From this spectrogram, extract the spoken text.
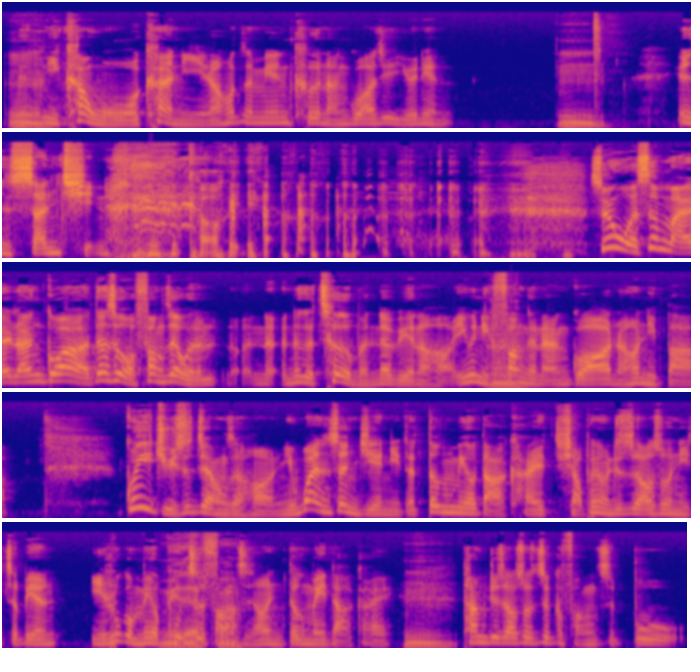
嗯，你看我，我看你，然后这边磕南瓜就有点，嗯。有点煽情，可以啊。所以我是买了南瓜了，但是我放在我的那那个侧门那边了哈。因为你放个南瓜，然后你把规矩是这样子哈，你万圣节你的灯没有打开，小朋友就知道说你这边你如果没有布置房子，然后你灯没打开，嗯，他们就知道说这个房子不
